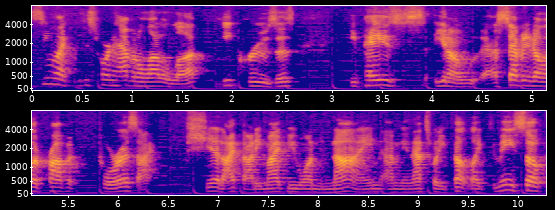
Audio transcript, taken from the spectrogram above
seemed like we just weren't having a lot of luck. He cruises. He pays, you know, a $70 profit for us. I shit, I thought he might be one to nine. I mean, that's what he felt like to me. So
